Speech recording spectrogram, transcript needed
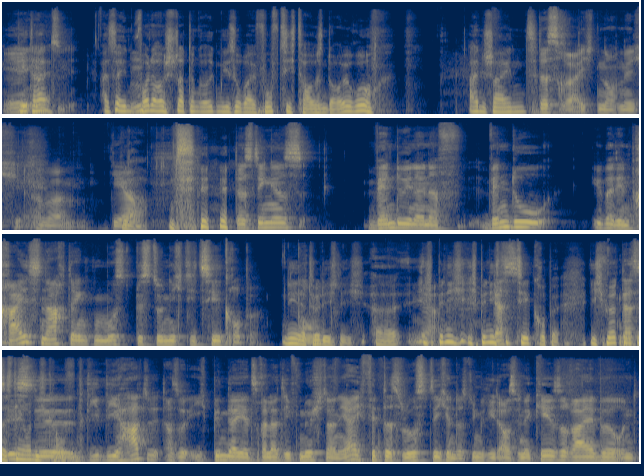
äh, Geht halt. Also in Vollausstattung irgendwie so bei 50.000 Euro. Anscheinend. das reicht noch nicht, aber ja. Ja. Das Ding ist, wenn du in einer, wenn du über den Preis nachdenken musst, bist du nicht die Zielgruppe. nee, Punkt. natürlich nicht. Äh, ich, Ja. bin nicht ich bin nicht Das- die Zielgruppe. Ich würde das, Das, Ding auch nicht äh, kaufen. die, die Hardware, also ich bin da jetzt relativ nüchtern, ja, ich finde das lustig und das Ding sieht aus wie eine Käsereibe und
